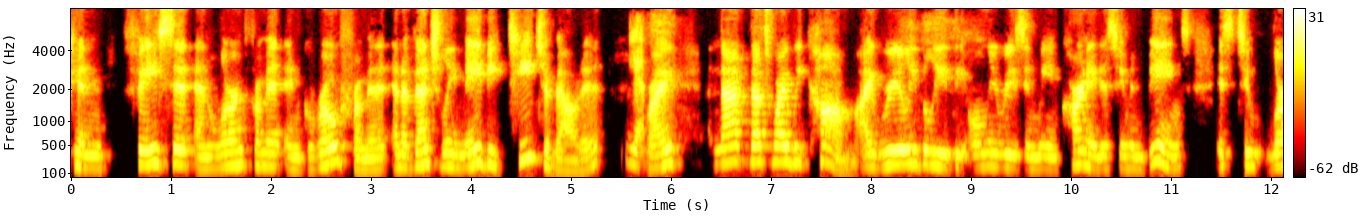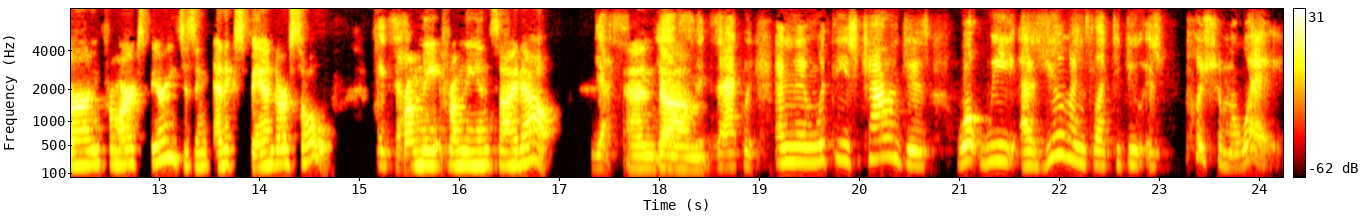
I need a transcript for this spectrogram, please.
can face it and learn from it and grow from it and eventually maybe teach about it Yes. right and that that's why we come i really believe the only reason we incarnate as human beings is to learn from our experiences and, and expand our soul exactly. from the from the inside out Yes. And, yes, um, exactly. And then with these challenges, what we as humans like to do is push them away.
